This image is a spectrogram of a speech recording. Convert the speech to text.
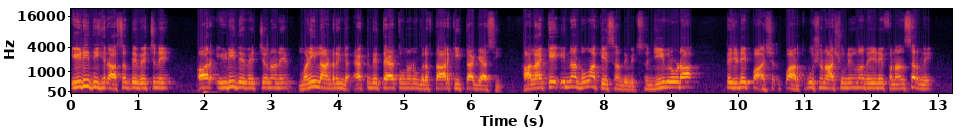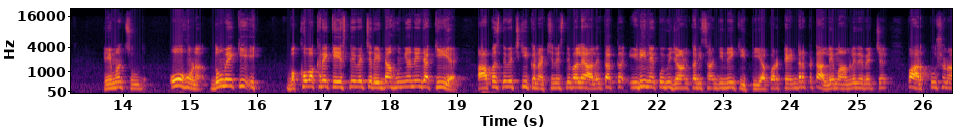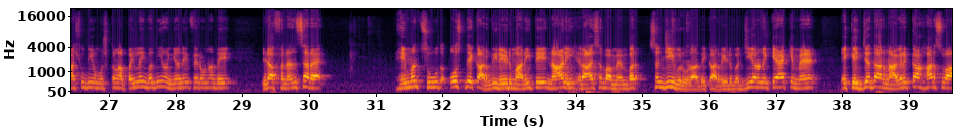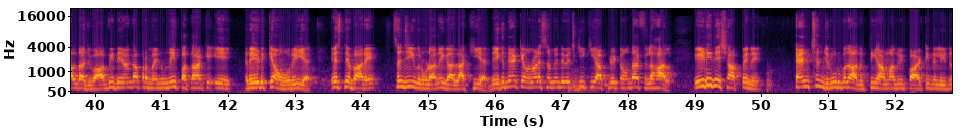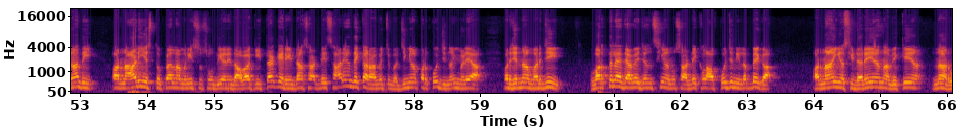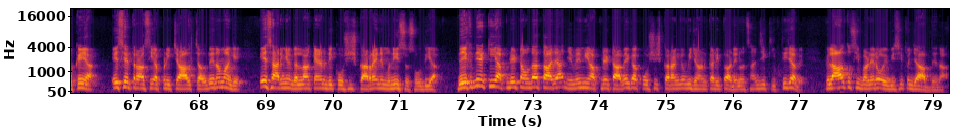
ਈਡੀ ਦੀ ਹਿਰਾਸਤ ਦੇ ਵਿੱਚ ਨੇ ਔਰ ਈਡੀ ਦੇ ਵਿੱਚ ਉਹਨਾਂ ਨੇ ਮਨੀ ਲਾਂਡਰਿੰਗ ਐਕਟ ਦੇ ਤਹਿਤ ਉਹਨਾਂ ਨੂੰ ਗ੍ਰਿਫਤਾਰ ਕੀਤਾ ਗਿਆ ਸੀ। ਹਾਲਾਂਕਿ ਇਹਨਾਂ ਦੋਵਾਂ ਕੇਸਾਂ ਦੇ ਵਿੱਚ ਸੰਜੀਵ ਅਰੋੜਾ ਤੇ ਜਿਹੜੇ ਭਾਸ਼- ਭਾਰਤ ਭੂਸ਼ਣ ਆਸ਼ੂ ਨੇ ਉਹਨਾਂ ਦੇ ਜਿਹੜੇ ਫਾਈਨਾਂਸਰ ਨੇ ਹੇਮੰਤ ਸੂਦ, ਉਹ ਹੁਣ ਦੋਵੇਂ ਕੀ ਇੱਕ ਵੱਖੋ ਵੱਖਰੇ ਕੇਸ ਦੇ ਵਿੱਚ ਰੇਡਾਂ ਹੋਈਆਂ ਨੇ ਜਾਂ ਕੀ ਹੈ? ਆਪਸ ਦੇ ਵਿੱਚ ਕੀ ਕਨੈਕਸ਼ਨ ਇਸ ਦੇ ਬਾਰੇ ਹਾਲੇ ਤੱਕ ਈਡੀ ਨੇ ਕੋਈ ਵੀ ਜਾਣਕਾਰੀ ਸਾਂਝੀ ਨਹੀਂ ਕੀਤੀ ਆ, ਪਰ ਟੈਂਡਰ ਘਟਾਲੇ ਮਾਮਲੇ ਦੇ ਵਿੱਚ ਭਾਰਤ ਭੂਸ਼ਣ ਆਸ਼ੂ ਦੀਆਂ ਮੁਸ਼ਕਲਾਂ ਪਹਿਲਾਂ ਹੀ ਵਧੀਆਂ ਹੋਈਆਂ ਨੇ, ਫਿਰ ਉਹਨਾਂ ਦੇ ਜਿਹੜਾ ਫਾਈਨੈਂਸਰ ਹੈ, ਹੇਮੰਤ ਸੂਦ, ਉਸ ਦੇ ਘਰ ਵੀ ਰੇਡ ਮਾਰੀ ਤੇ ਨਾਲ ਹੀ ਰਾਜ ਸਭਾ ਮੈਂਬਰ ਸੰਜੀਵ ਅਰੋੜਾ ਦੇ ਘਰ ਰੇਡ ਵੱਜੀ ਉਹਨਾਂ ਨੇ ਕਿਹਾ ਕਿ ਮੈਂ ਇੱਕ ਇੱਜ਼ਤਦਾਰ ਨਾਗਰਿਕ ਹਾਂ, ਹਰ ਸਵਾਲ ਦਾ ਜਵਾਬ ਵੀ ਦੇਵਾਂਗਾ ਪਰ ਮੈਨੂੰ ਨਹੀਂ ਪਤਾ ਕਿ ਇਹ ਰੇਡ ਕਿਉਂ ਹੋ ਰਹੀ ਹੈ। ਇਸ ਦੇ ਬਾਰੇ ਸੰਜੀਵ ਅਰੋੜਾ ਨੇ ਗੱਲ ਆਖੀ ਹੈ। ਦੇਖਦੇ ਹਾਂ ਕਿ ਆਉਣ ਵਾਲੇ ਸਮੇਂ ਦੇ ਵਿੱਚ ਕੀ ਕੀ ਅਪਡੇਟ ਆਉਂਦਾ ਹੈ। ਫਿਲਹਾਲ ਈਡੀ ਦੇ ਛਾਪੇ ਨੇ ਟੈਨਸ਼ਨ ਜ਼ਰੂਰ ਵਧਾ ਦਿੱਤੀ ਆਮ ਆਦਮੀ ਪਾਰਟੀ ਦੇ ਲੀਡਰਾਂ ਦੀ ਔਰ ਨਾਲ ਹੀ ਇਸ ਤੋਂ ਪਹਿਲਾਂ ਮਨੀਸ਼ ਸਿਸੋਦੀਆ ਨੇ ਦਾਅਵਾ ਕੀਤਾ ਕਿ ਰੇਡਾਂ ਸਾਡੇ ਸਾਰਿਆਂ ਦੇ ਘਰਾਂ ਵਿੱਚ ਵੱਜੀਆਂ ਪਰ ਕੁਝ ਨਹੀਂ ਮਿਲਿਆ। ਪਰ ਜਿੰਨਾ ਮਰਜ਼ੀ ਵਰਤ ਲਿਆ ਜਾਵੇ, ਏਜੰਸੀਆਂ ਨੂੰ ਸਾਡੇ ਖਿਲਾਫ ਕੁਝ ਨਹੀਂ ਲੱਭੇਗਾ ਔਰ ਨਾ ਹੀ ਅਸੀਂ ਡਰੇ ਆ ਨਾ ਵਿਕੇ ਆ ਨਾ ਰੁਕੇ ਆ ਇਸੇ ਤਰ੍ਹਾਂ ਅਸੀਂ ਆਪਣੀ ਚਾਲ ਚੱਲਦੇ ਰਵਾਂਗੇ। ਇਹ ਸਾਰੀਆਂ ਗੱਲਾਂ ਕਹਿਣ ਦੀ ਕੋਸ਼ਿਸ਼ ਕਰ ਰਹੇ ਨੇ ਮਨੀਸ਼ ਸਿਸੋਦੀਆ। ਦੇਖਦੇ ਹਾਂ ਕੀ ਅਪਡੇਟ ਆਉਂਦਾ ਤਾਜ਼ਾ। ਜਿਵੇਂ ਵੀ ਅਪਡੇਟ ਆਵੇਗਾ, ਕੋਸ਼ਿਸ਼ ਕਰਾਂਗੇ ਉਹ ਵੀ ਜਾਣਕਾਰੀ ਤੁਹਾਡੇ ਨਾਲ ਸਾਂਝੀ ਕੀਤੀ ਜਾਵੇ। ਫਿਲਹਾਲ ਤੁਸੀਂ ਬਣੇ ਰਹੋ ABC ਪੰਜਾਬ ਦੇ ਨਾਲ।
